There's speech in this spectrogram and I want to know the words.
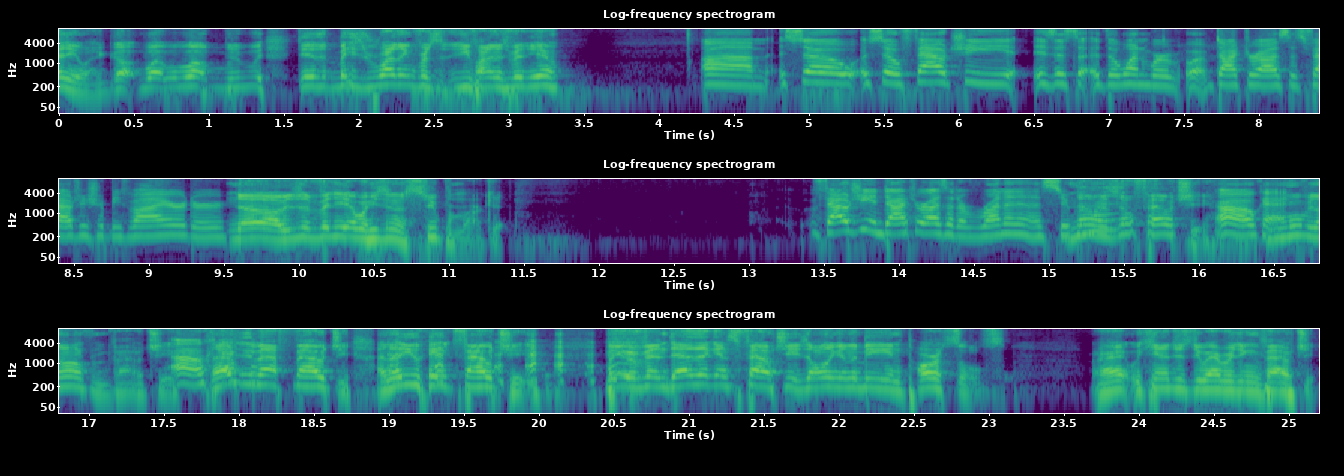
Anyway, go. What? What? what he's running for. You find this video? Um. So so Fauci is this the one where Dr. Oz says Fauci should be fired, or No, there's a video where he's in a supermarket. Fauci and Dr. Oz had a run in a supermarket. No, there's no Fauci. Oh, okay. We're moving on from Fauci. Oh, okay. Nothing about Fauci. I know you hate Fauci, but your vendetta against Fauci is only going to be in parcels. All right, we can't just do everything Fauci.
